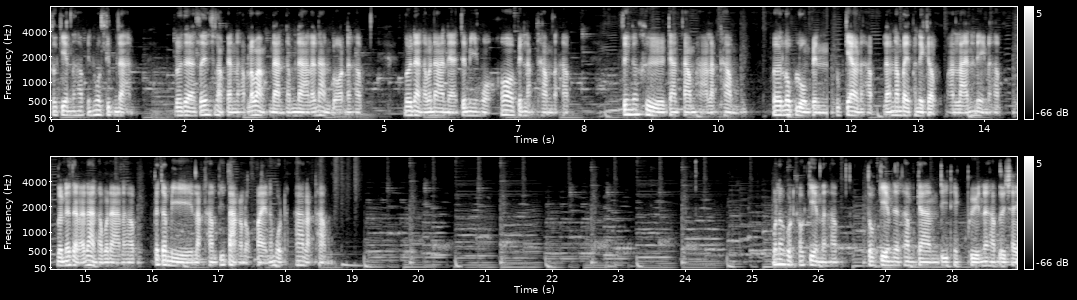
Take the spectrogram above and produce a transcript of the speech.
ตัวเกมนะครับเป็นทั้งหมด10 ด่าน โดยจะเล่นสลับกันนะครับ ระหว่างด่านธรรมดาและด่านบอสนะครับ โดยด่านธรรมดาเนี่ยจะมีหัวข้อเป็นหลักธรรมนะครับ ซึ่งก็คือการตามหาหลักธรรมเพื่อรวบรวมเป็นลูกแก้วนะครับ แล้วนำไปผนึกกับมารร้ายนั่นเองนะครับ โดยในแต่ละด่านธรรมดานะครับ ก็จะมีหลักธรรมที่ต่างกันออกไปทั้งหมด 5 หลักธรรมเมื่อเรากดเข้าเกมนะครับ ตัวเกมจะทำการ detect พื้นนะครับ โดยใช้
